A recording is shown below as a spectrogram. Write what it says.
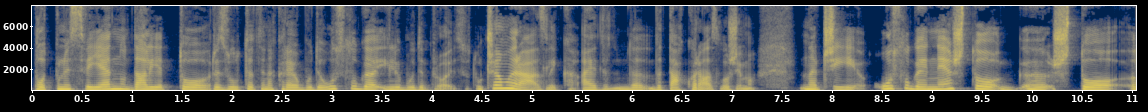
potpuno je svejedno da li je to rezultat na kraju bude usluga ili bude proizvod. U čemu je razlika? Ajde da, da tako razložimo. Znači, usluga je nešto e, što, e,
